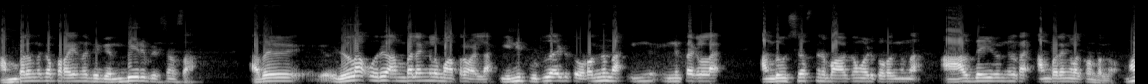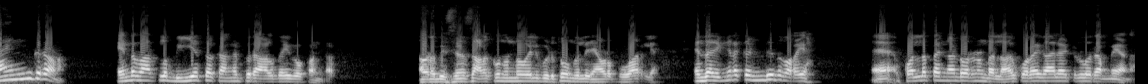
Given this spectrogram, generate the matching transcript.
അമ്പലം എന്നൊക്കെ പറയുന്നൊക്കെ ഗംഭീര ബിസിനസ്സാണ് അത് ഉള്ള ഒരു അമ്പലങ്ങൾ മാത്രമല്ല ഇനി പുതുതായിട്ട് തുടങ്ങുന്ന ഇങ്ങനത്തെ ഇങ്ങനത്തെയുള്ള അന്ധവിശ്വാസത്തിന്റെ ഭാഗമായിട്ട് തുടങ്ങുന്ന ആൾദൈവങ്ങളുടെ അമ്പലങ്ങളൊക്കെ ഉണ്ടല്ലോ. ഭയങ്കരമാണ് എന്റെ നാട്ടിൽ ബി എത്തൊക്കെ അങ്ങനത്തെ ഒരു ആൾദൈവമൊക്കെ ഉണ്ട്. അവിടെ ബിസിനസ് നടക്കുന്നുണ്ടോ വലിയ പിടുത്തമൊന്നുമില്ല. ഞാൻ അവിടെ പോകാറില്ല എന്താ ഇങ്ങനെയൊക്കെ ഉണ്ട് എന്ന് പറയാം കൊല്ലത്തെങ്ങാണ്ട് പറഞ്ഞിട്ടുണ്ടല്ലോ അത് കുറെ കാലമായിട്ടുള്ള ഒരു അമ്മയാണ്.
